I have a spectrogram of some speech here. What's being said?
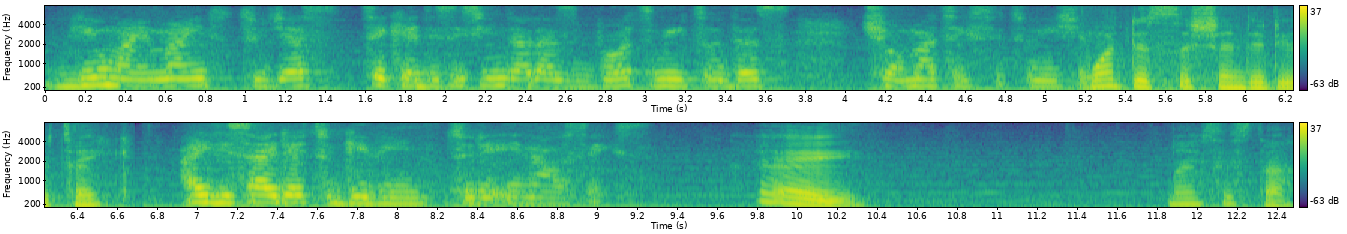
blew my mind to just take a decision that has brought me to this traumatic situation. What decision did you take? I decided to give in to the anal sex. Hey, my sister.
